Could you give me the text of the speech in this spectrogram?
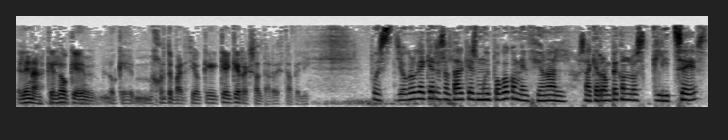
Elena, ¿qué es lo que lo que mejor te pareció? ¿Qué, qué hay que resaltar de esta peli? Pues yo creo que hay que resaltar que es muy poco convencional, o sea, que rompe con los clichés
